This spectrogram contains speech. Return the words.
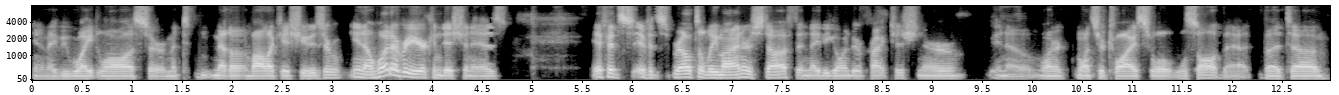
you know maybe weight loss or met- metabolic issues or you know whatever your condition is if it's if it's relatively minor stuff then maybe going to a practitioner you know one or once or twice will will solve that but um,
